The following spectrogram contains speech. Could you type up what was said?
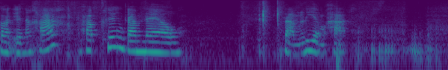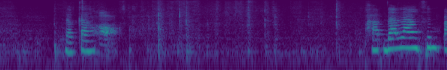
ก่อนอื่นนะคะ พับครึ่งตามแนว สามเหลี่ยมค่ะ แล้วกางออก พับด้านล่างขึ้นไป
